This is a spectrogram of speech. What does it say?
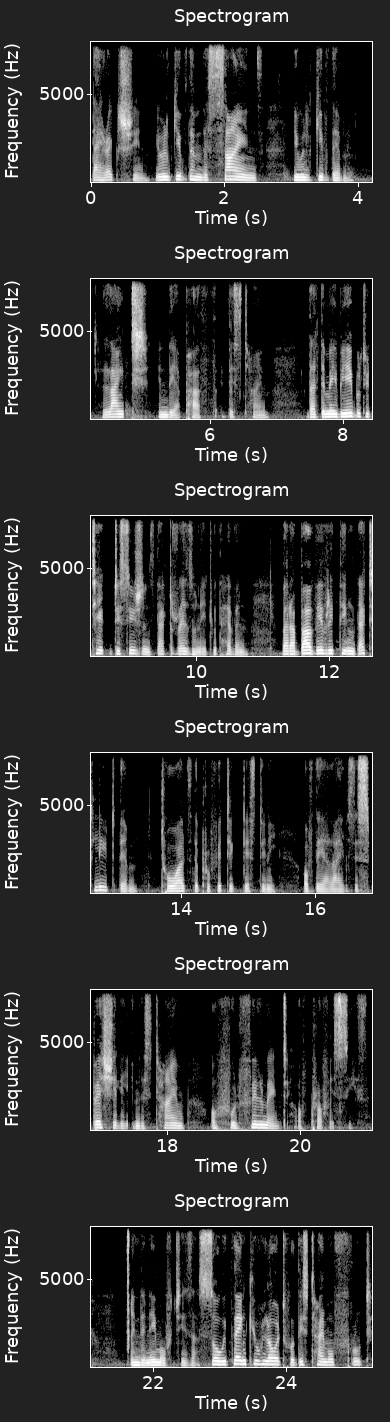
direction, you will give them the signs, you will give them light in their path at this time, that they may be able to take decisions that resonate with heaven, but above everything, that lead them towards the prophetic destiny of their lives, especially in this time of fulfillment of prophecies in the name of Jesus. So we thank you, Lord, for this time of fruit,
